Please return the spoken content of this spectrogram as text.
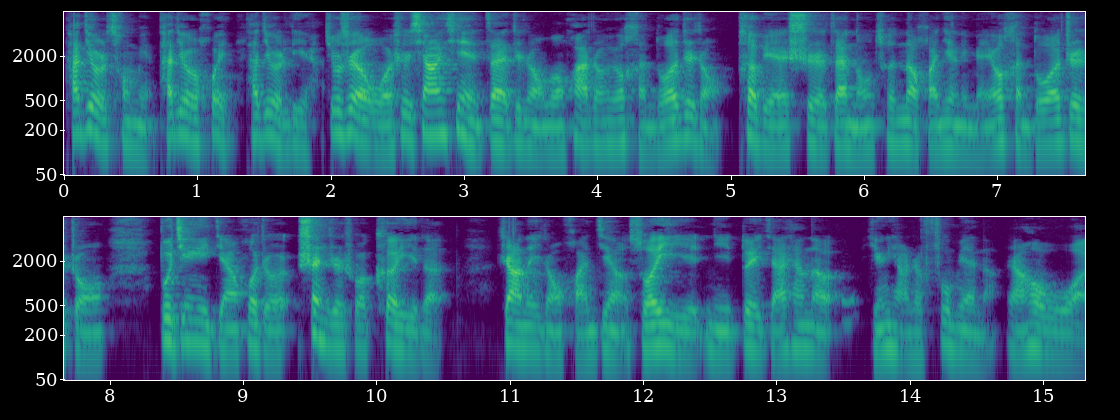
他就是聪明，他就是会，他就是厉害。就是我是相信，在这种文化中有很多这种，特别是在农村的环境里面，有很多这种。不经意间，或者甚至说刻意的这样的一种环境，所以你对家乡的影响是负面的。然后我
